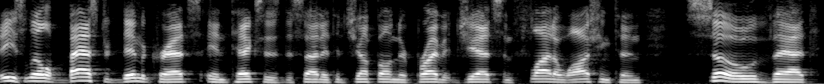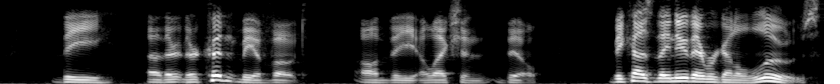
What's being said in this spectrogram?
these little bastard Democrats in Texas decided to jump on their private jets and fly to Washington so that the uh, there there couldn't be a vote on the election bill because they knew they were going to lose,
